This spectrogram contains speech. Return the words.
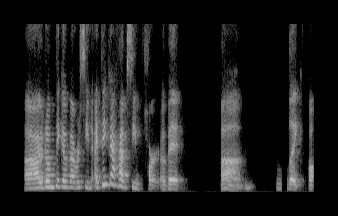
Uh, I don't think I've ever seen. I think I have seen part of it. Um, like uh,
